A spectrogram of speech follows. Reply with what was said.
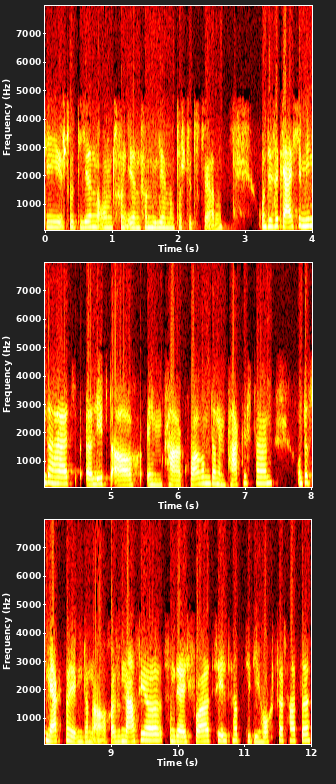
die studieren und von ihren Familien unterstützt werden. Und diese gleiche Minderheit lebt auch im Karakorum, dann in Pakistan. Und das merkt man eben dann auch. Also Nasia, von der ich vorher erzählt habe, die die Hochzeit hatte,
